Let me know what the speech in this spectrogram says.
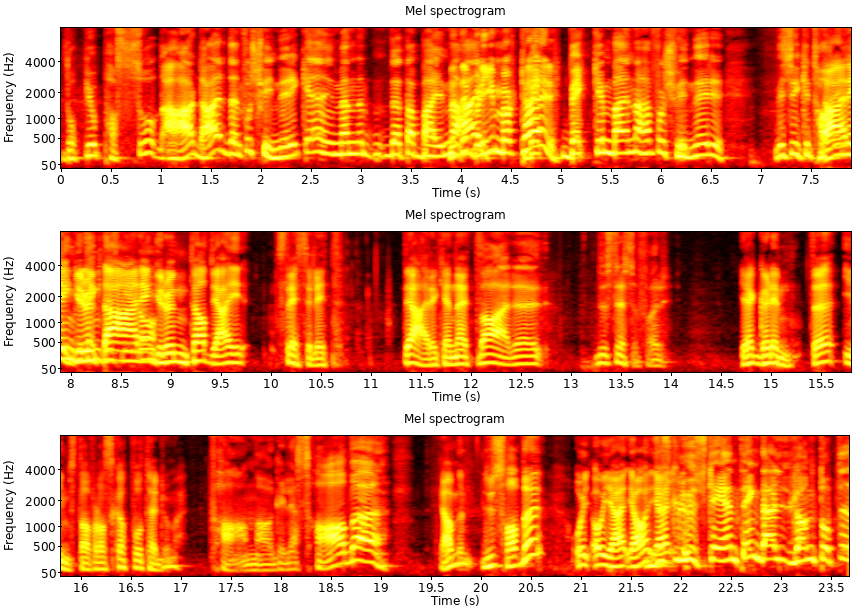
Doppio Passo er der. Den forsvinner ikke. Men dette beinet her Men det her blir mørkt her. Be bekkenbeinet her forsvinner hvis vi ikke tar Det er en en grunn, det er en grunn til at jeg stresser litt. Det er det, Kenneth. Hva er det du stresser for? Jeg glemte Imstad-flaska på hotellrommet. Faen, Nagel, jeg sa det! Ja, men du sa det. Og, og jeg, ja, Du skulle huske én ting. Det er langt opp til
